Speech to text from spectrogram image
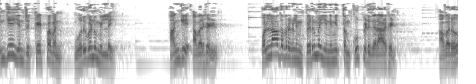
எங்கே என்று கேட்பவன் ஒருவனும் இல்லை அங்கே அவர்கள் பொல்லாதவர்களின் பெருமை நிமித்தம் கூப்பிடுகிறார்கள். அவரோ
